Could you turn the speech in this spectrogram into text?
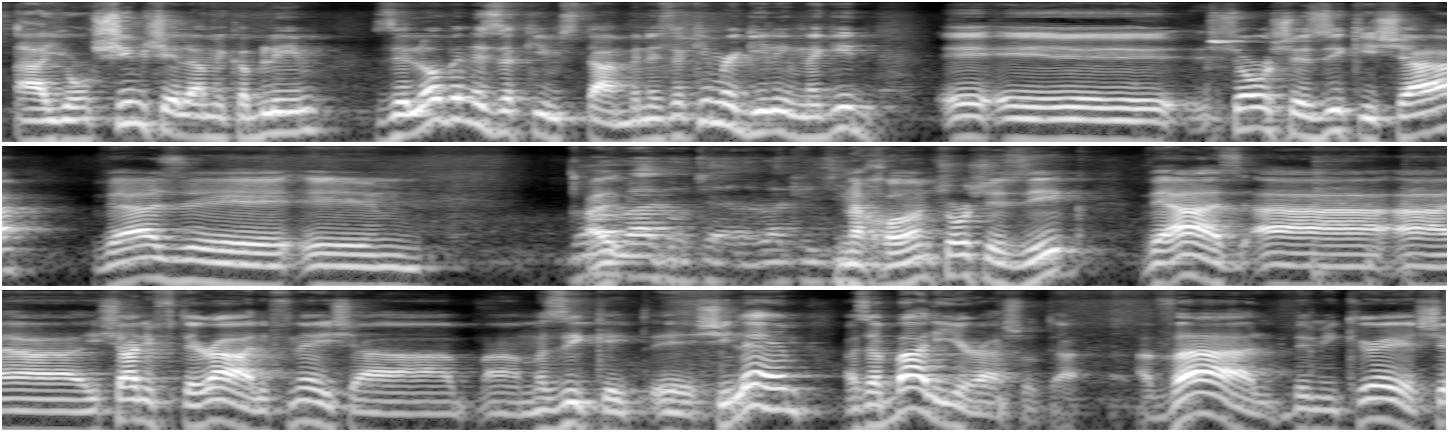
שהיורשים שלה מקבלים זה לא בנזקים סתם, בנזקים רגילים, נגיד אה, אה, שור שהזיק אישה, ואז... אה, אה, לא הרג אותה, רק הזיק. נכון, שור שהזיק, ואז האישה נפטרה לפני שהמזיק אה, שילם, אז הבעל יירש אותה. אבל במקרה ש...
